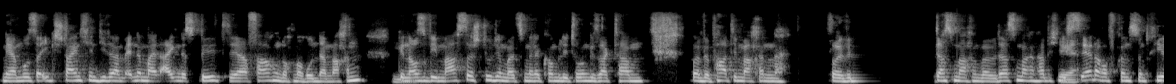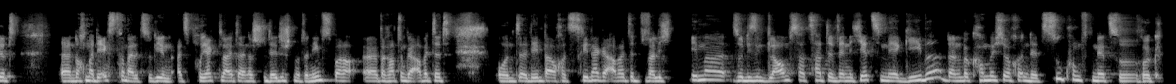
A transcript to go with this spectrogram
mehr Mosaiksteinchen, die dann am Ende mein eigenes Bild der Erfahrung noch mal runter machen. Mhm. Genauso wie im Masterstudium, als meine Kommilitonen gesagt haben, wollen wir Party machen, wollen wir das machen, weil wir das machen, habe ich mich ja. sehr darauf konzentriert, äh, nochmal die Extrameile zu gehen. Als Projektleiter in der studentischen Unternehmensberatung gearbeitet und äh, nebenbei auch als Trainer gearbeitet, weil ich immer so diesen Glaubenssatz hatte, wenn ich jetzt mehr gebe, dann bekomme ich auch in der Zukunft mehr zurück.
